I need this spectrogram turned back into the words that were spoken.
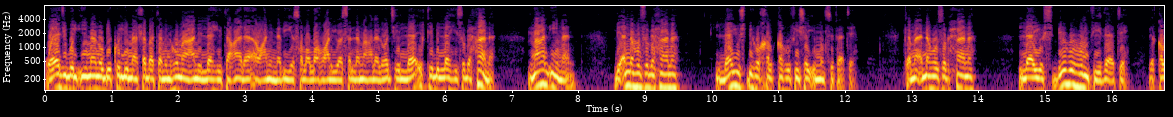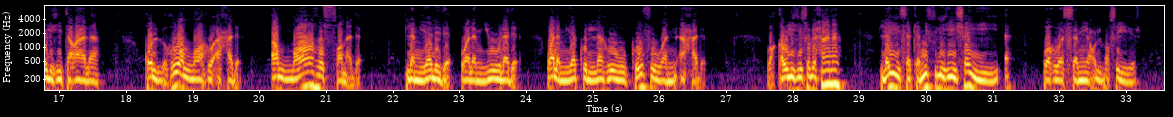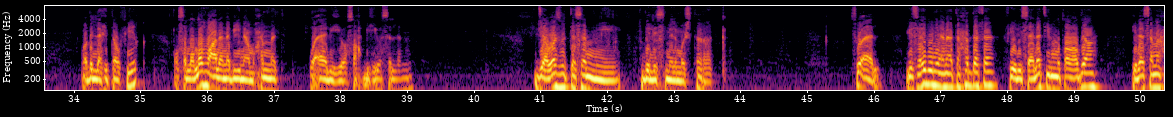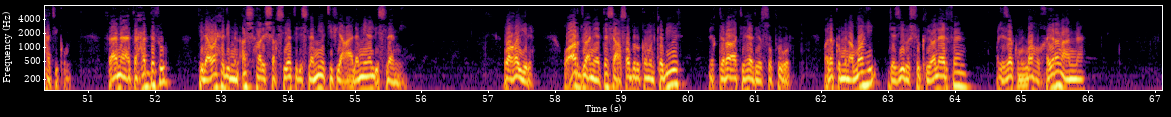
ويجب الإيمان بكل ما ثبت منهما عن الله تعالى أو عن النبي صلى الله عليه وسلم على الوجه اللائق بالله سبحانه مع الإيمان بأنه سبحانه لا يشبه خلقه في شيء من صفاته كما أنه سبحانه لا يشبههم في ذاته لقوله تعالى قل هو الله أحد الله الصمد لم يلد ولم يولد ولم يكن له كفوا أحد وقوله سبحانه ليس كمثله شيء وهو السميع البصير وبالله التوفيق وصلى الله على نبينا محمد وآله وصحبه وسلم. جواز التسمي بالاسم المشترك. سؤال يسعدني أن أتحدث في رسالتي المتواضعة إلى سماحتكم فأنا أتحدث إلى واحد من أشهر الشخصيات الإسلامية في عالمنا الإسلامي وغيره وأرجو أن يتسع صدركم الكبير لقراءة هذه السطور. ولكم من الله جزيل الشكر والعرفان وجزاكم الله خيرا عنا.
